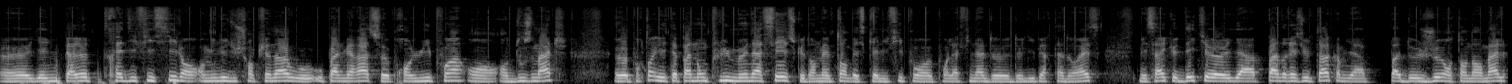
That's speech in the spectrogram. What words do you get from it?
Euh, il y a une période très difficile en, milieu du championnat où, où Palmeiras prend 8 points en, en 12 matchs. Euh, pourtant, il n'était pas non plus menacé, parce que dans le même temps, bah, il se qualifie pour, pour la finale de, Libertadores. Mais c'est vrai que dès qu'il n'y a pas de résultat, comme il n'y a pas de jeu en temps normal,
